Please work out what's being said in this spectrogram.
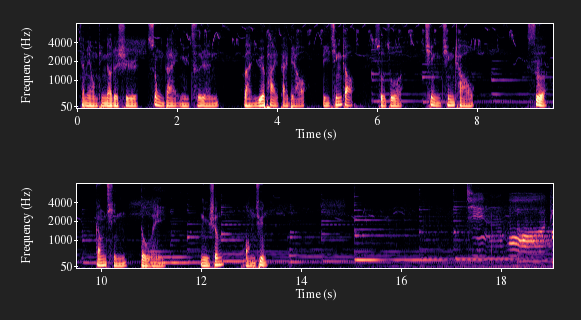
下面我们听到的是宋代女词人、婉约派代表李清照所作《庆清朝》，瑟，钢琴窦唯，女声黄俊。紧握嫡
